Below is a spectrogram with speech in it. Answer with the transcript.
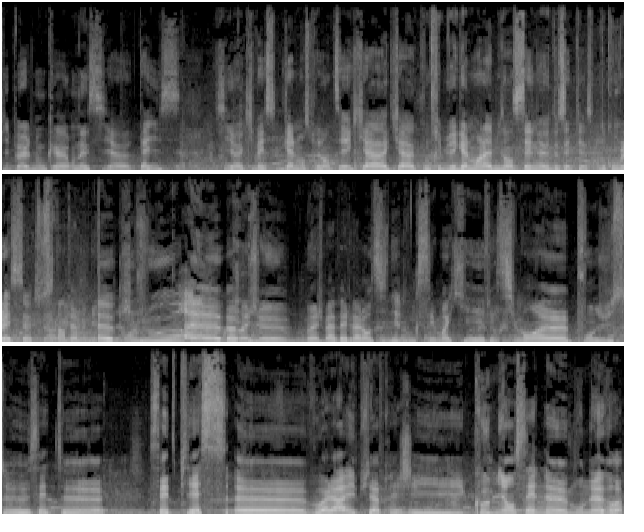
People donc euh, on a aussi euh, Thaïs qui, euh, qui va également se présenter qui a, qui a contribué également à la mise en scène de cette pièce donc on vous laisse tout de suite intervenir. Euh, bonjour, euh, bah, moi je, moi, je m'appelle Valentine et donc c'est moi qui ai effectivement euh, pondu ce- cette, euh, cette pièce. Euh, voilà, et puis après j'ai commis en scène euh, mon œuvre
